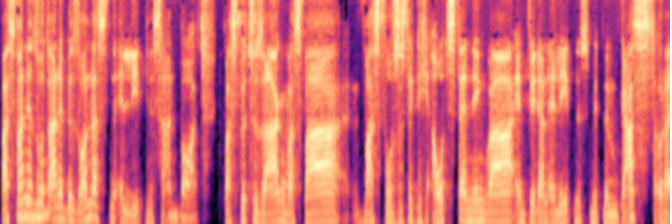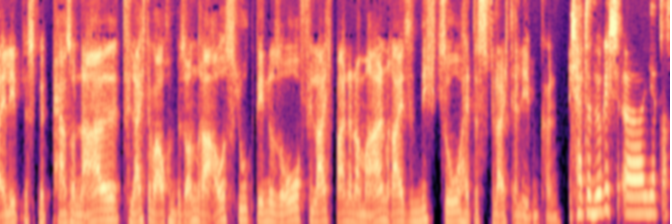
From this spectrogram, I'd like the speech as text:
Was waren mhm. denn so mhm. deine besondersten Erlebnisse an Bord? Was würdest du sagen, was war, was, wo es wirklich outstanding war? Entweder ein Erlebnis mit einem Gast oder Erlebnis mit Personal, vielleicht aber auch ein besonderer Ausflug, den du so vielleicht bei einer normalen Reise nicht so hättest vielleicht erleben können. Ich hatte wirklich äh, jetzt auf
